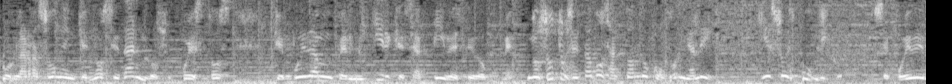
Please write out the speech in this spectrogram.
por la razón en que no se dan los supuestos que puedan permitir que se active este documento. Nosotros estamos actuando conforme a ley y eso es público. Se puede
